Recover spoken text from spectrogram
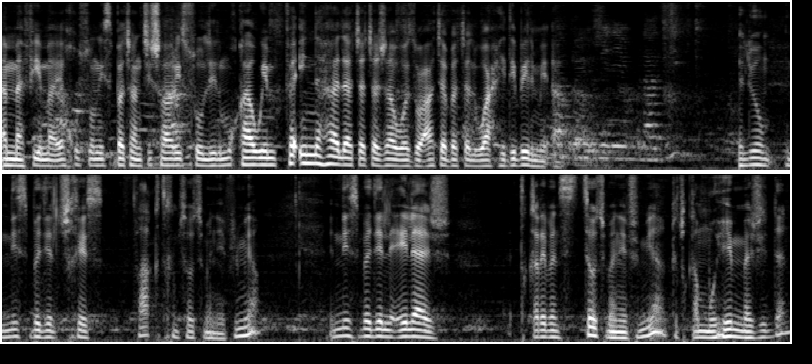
أما فيما يخص نسبة انتشار السل المقاوم فإنها لا تتجاوز عتبة الواحد بالمئة. اليوم النسبة ديال التشخيص فاقت 85% النسبة ديال العلاج تقريبا 86% كتبقى مهمة جدا.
